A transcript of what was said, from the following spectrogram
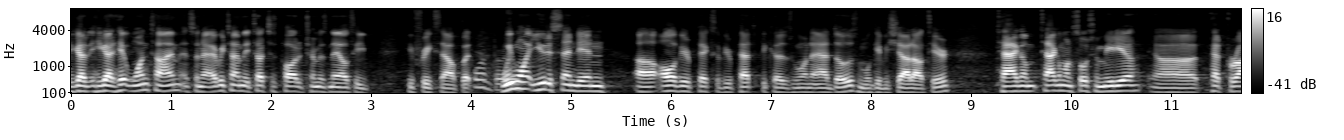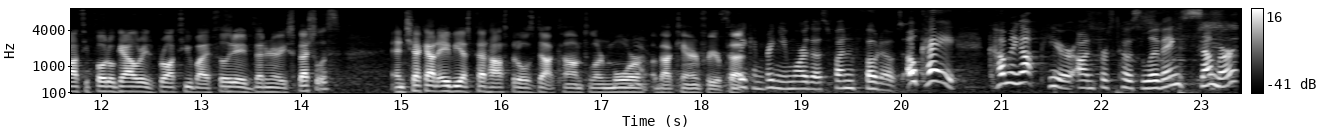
He got he got hit one time, and so now every time they touch his paw to trim his nails, he he freaks out. But we want you to send in uh, all of your pics of your pets because we want to add those, and we'll give you shout outs here. Tag them, tag them on social media. Uh, Pet Parazzi Photo Gallery is brought to you by affiliated veterinary specialists. And check out avspethospitals.com to learn more about caring for your So we can bring you more of those fun photos. Okay, coming up here on First Coast Living, summer.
